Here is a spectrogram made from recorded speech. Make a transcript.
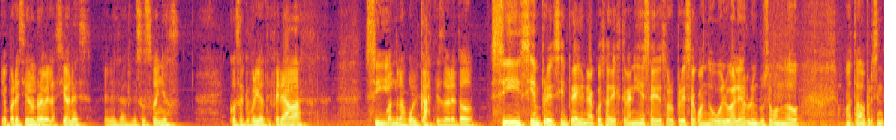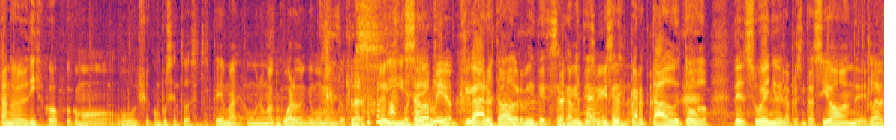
¿Y aparecieron revelaciones en, esas- en esos sueños? Cosas que por ahí no te esperabas, Sí. cuando las volcaste sobre todo. Sí, siempre, siempre hay una cosa de extrañeza y de sorpresa cuando vuelvo a leerlo. Incluso cuando, cuando estaba presentando el disco, fue como, uy, yo compuse todos estos temas, como no me acuerdo en qué momento. Claro. Lo Porque hice. estaba dormido. Claro, estaba dormido, exactamente. Ay, Se me hubiese encanta. despertado de todo, del sueño, de la presentación. De, Claro.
